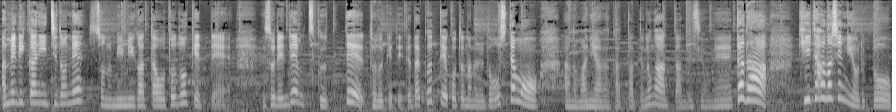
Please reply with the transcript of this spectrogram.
アメリカに一度ねその耳型を届けてそれで作って届けていただくっていうことなのでどうしてもあの間に合わなかったっていうのがあったんですよね。ただ聞いた話によると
